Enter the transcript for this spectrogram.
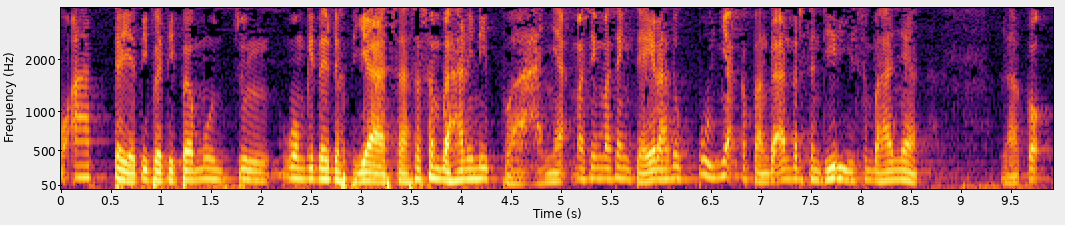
Kok ada ya tiba-tiba muncul wong kita udah biasa sesembahan ini banyak masing-masing daerah tuh punya kebanggaan tersendiri sembahannya. Lah kok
